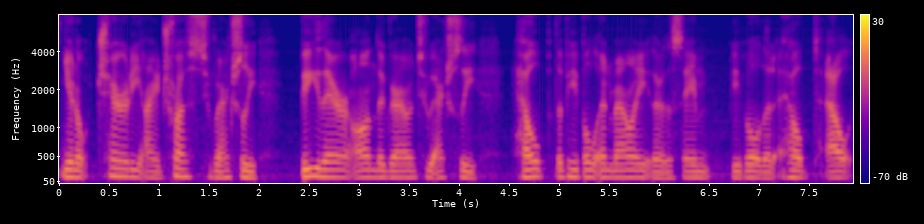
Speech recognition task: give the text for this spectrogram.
you know charity I trust to actually be there on the ground to actually help the people in Maui. They're the same people that helped out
